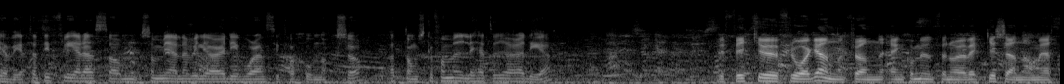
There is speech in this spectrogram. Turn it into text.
jag vet att det är flera som, som gärna vill göra det i vår situation också. Att de ska få möjlighet att göra det. Vi fick ju frågan från en kommun för några veckor sedan om ett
